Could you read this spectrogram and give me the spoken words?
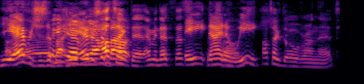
He averages Uh, about. yeah, he averages yeah, I'll about. take that. I mean, that's that's eight, that's nine a week. I'll take the over on that.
